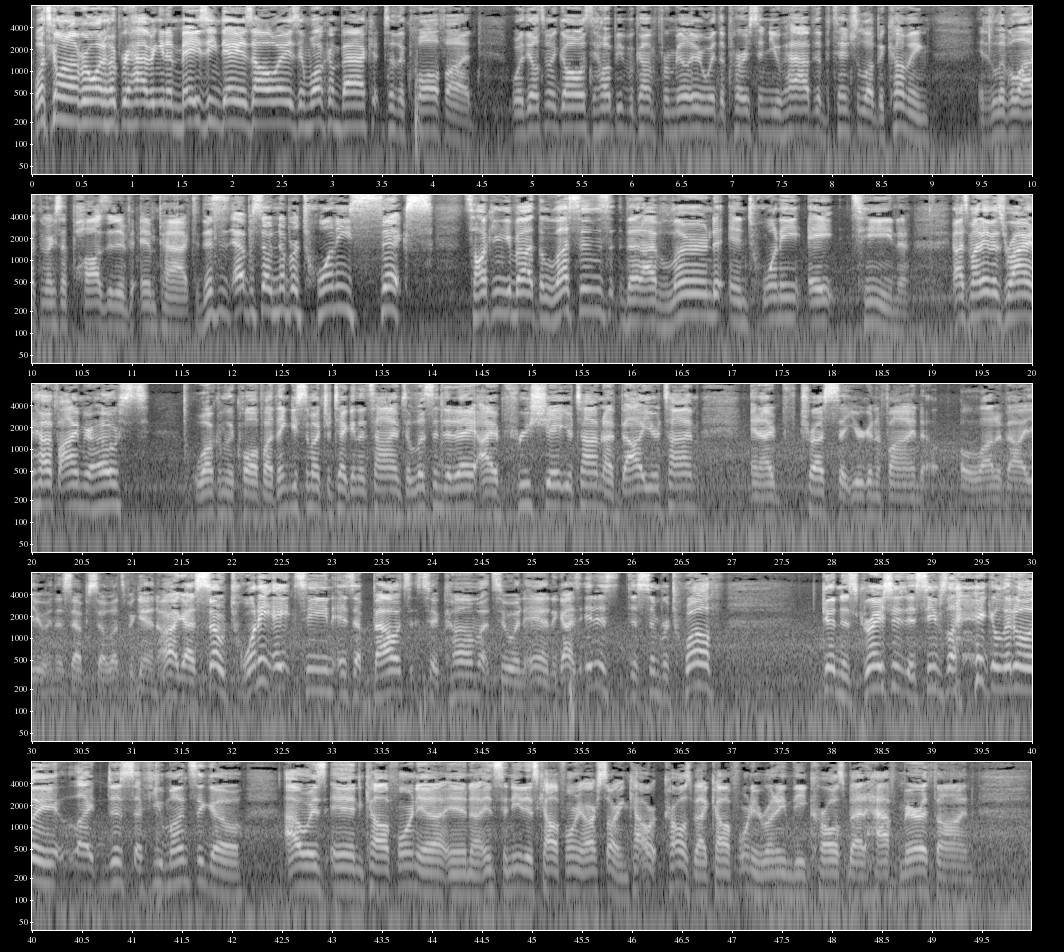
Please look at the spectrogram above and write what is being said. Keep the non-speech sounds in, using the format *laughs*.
What's going on, everyone? Hope you're having an amazing day as always, and welcome back to The Qualified, where the ultimate goal is to help you become familiar with the person you have the potential of becoming and to live a life that makes a positive impact. This is episode number 26, talking about the lessons that I've learned in 2018. Guys, my name is Ryan Huff. I'm your host. Welcome to The Qualified. Thank you so much for taking the time to listen today. I appreciate your time and I value your time and I trust that you're going to find a lot of value in this episode. Let's begin. All right, guys. So 2018 is about to come to an end. Guys, it is December 12th. Goodness gracious, it seems *laughs* like literally like just a few months ago, I was in California, in uh, Encinitas, California, or sorry, in Cal- Carlsbad, California, running the Carlsbad Half Marathon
